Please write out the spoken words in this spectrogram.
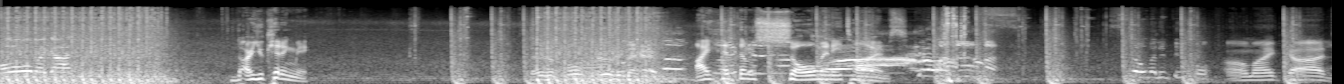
Oh, my god. Are you kidding me? There's a full crew there. I hit them so many times. So many people. Oh my god.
